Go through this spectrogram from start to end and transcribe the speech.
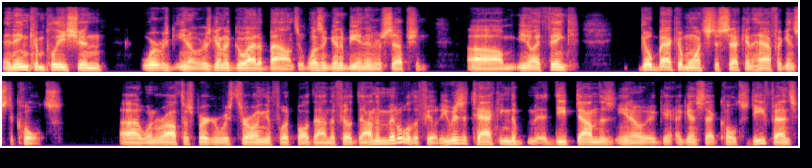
an incompletion, or you know it was going to go out of bounds. It wasn't going to be an interception. Um, you know, I think go back and watch the second half against the Colts. Uh, when Roethlisberger was throwing the football down the field, down the middle of the field, he was attacking the deep down the you know against that Colts defense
